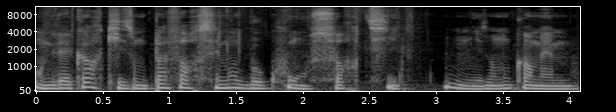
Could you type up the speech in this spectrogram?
On est d'accord qu'ils n'ont pas forcément beaucoup en sortie. Hmm, ils en ont quand même.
